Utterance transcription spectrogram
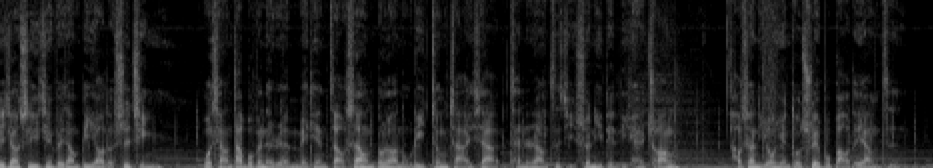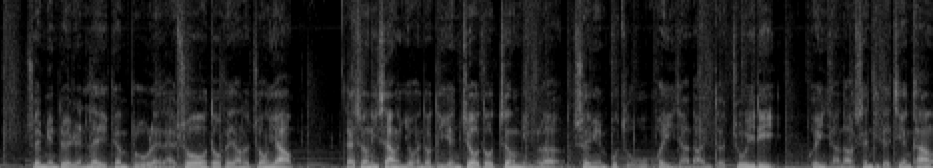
睡觉是一件非常必要的事情。我想，大部分的人每天早上都要努力挣扎一下，才能让自己顺利的离开床。好像你永远都睡不饱的样子。睡眠对人类跟哺乳类来说都非常的重要。在生理上有很多的研究都证明了，睡眠不足会影响到你的注意力，会影响到身体的健康，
